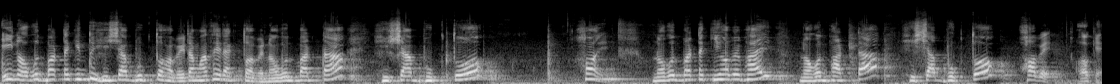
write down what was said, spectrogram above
এই নগদ বার্তা কিন্তু হিসাবভুক্ত হবে। এটা মাথায় রাখতে হবে। নগদ বার্তা হিসাবভুক্ত হয়। নগদ বারটা কি হবে ভাই? নগদ ভারটা হিসাবভুক্ত হবে। ওকে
